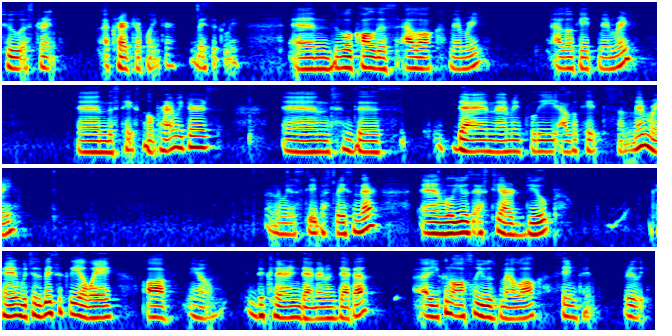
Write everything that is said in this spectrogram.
to a string, a character pointer, basically. And we'll call this alloc memory, allocate memory. And this takes no parameters. And this dynamically allocates some memory. And then we just leave a space in there. And we'll use strdup okay, which is basically a way of you know declaring dynamic data. Uh, you can also use malloc, same thing, really.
